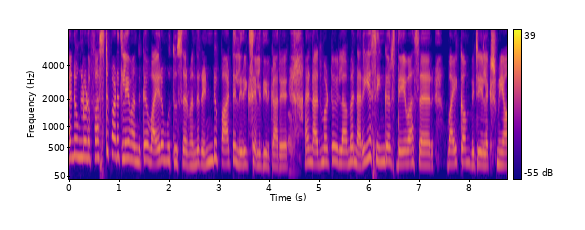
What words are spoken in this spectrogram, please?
அண்ட் உங்களோட ஃபர்ஸ்ட் படத்துலேயே வந்துட்டு வைரமுத்து சார் வந்து ரெண்டு பாட்டு லிரிக்ஸ் எழுதியிருக்காரு. அண்ட் அது மட்டும் இல்லாமல் நிறைய சிங்கர்ஸ் தேவா சார் வைக்கம் விஜயலக்ஷ்மியா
